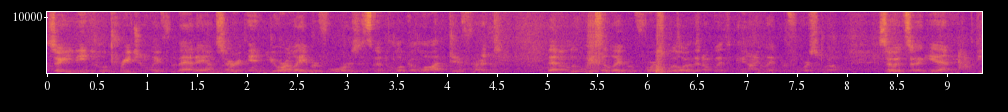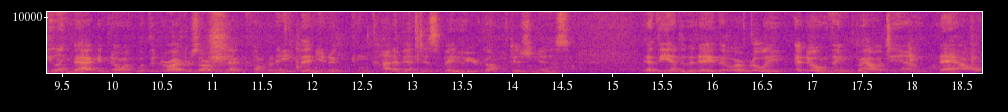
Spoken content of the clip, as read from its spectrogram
So you need to look regionally for that answer, and your labor force is going to look a lot different than a Louisa labor force will or than a Wythe County labor force will. So it's, again, peeling back and knowing what the drivers are for that company, then you can kind of anticipate who your competition is. At the end of the day, though, I really, I don't think Powhatan now,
